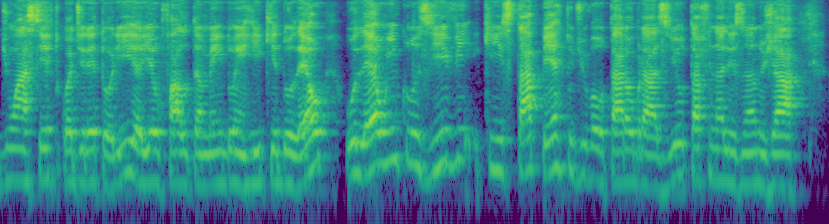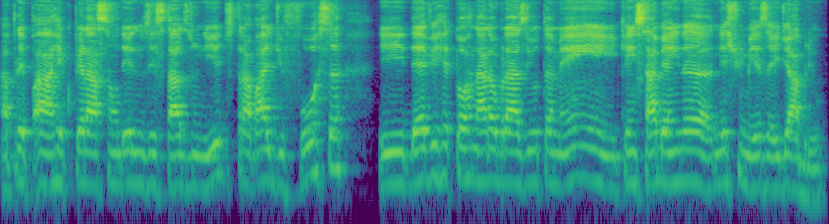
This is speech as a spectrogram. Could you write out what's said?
de um acerto com a diretoria, e eu falo também do Henrique e do Léo. O Léo, inclusive, que está perto de voltar ao Brasil, está finalizando já a, a recuperação dele nos Estados Unidos, trabalho de força, e deve retornar ao Brasil também, quem sabe ainda neste mês aí de abril.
